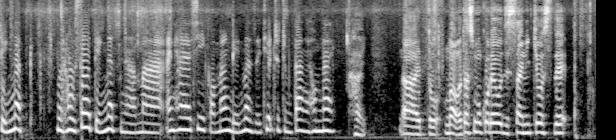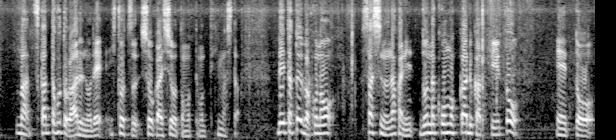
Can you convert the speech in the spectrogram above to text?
tiếng Nhật quyển hồ sơ tiếng Nhật à, mà anh Hayashi có mang đến và giới thiệu cho chúng ta ngày hôm nay. はい。あえっと、まあ私もこれを実際に教室で、まあ使ったことがあるので、一つ紹介しようと思って持ってきました。で、例えばこの冊子の中にどんな項目があるかっていうと、 えっと、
